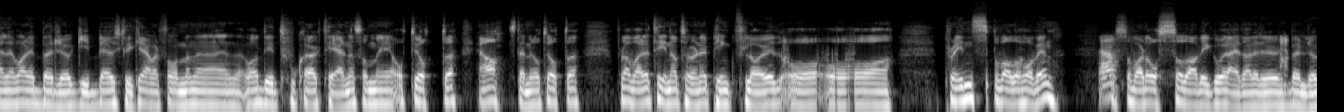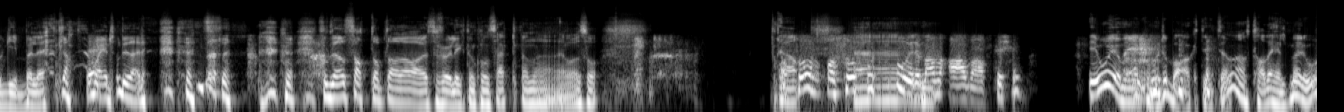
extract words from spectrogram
Eller var det Børre og Gibb? Jeg husker ikke, jeg i hvert fall, men eh, det var de to karakterene som i 88 Ja, stemmer 88. For da var det Tina Turner, Pink Floyd og, og, og Prince på Valle Hovin. Ja. Og så var det også da Viggo Reidar eller Bølle og Gibb eller et eller annet. Det var en av de der. Så, så det hadde satt opp da, det var jo selvfølgelig ikke noen konsert, men eh, det var jo så. Ja. Og så, Eh, sporer man av aftershave. Jo, jo, men jeg kommer tilbake dit igjen. Ta det helt med ro.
